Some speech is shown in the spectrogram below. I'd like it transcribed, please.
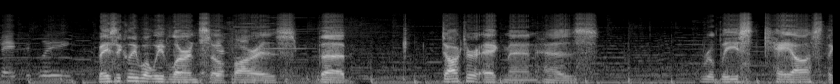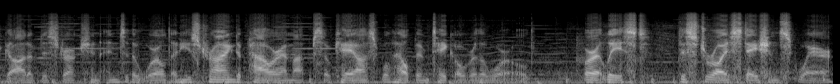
basically. Basically, what we've learned so far is the Dr. Eggman has released Chaos, the god of destruction, into the world, and he's trying to power him up so Chaos will help him take over the world. Or at least destroy Station Square.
